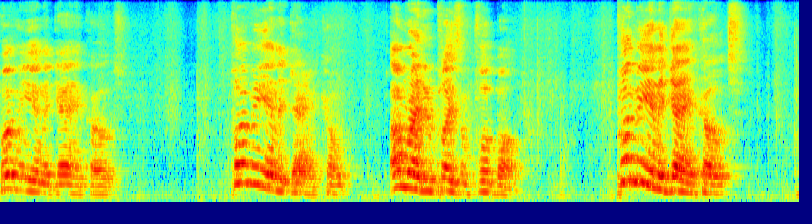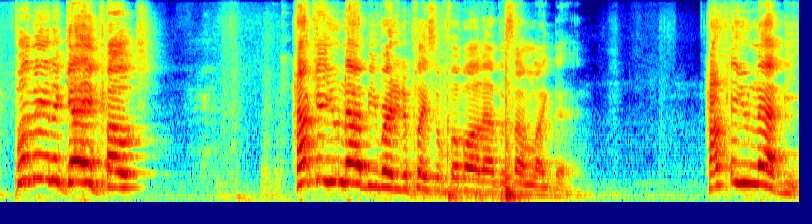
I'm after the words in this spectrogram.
Put me in the game, coach. Put me in the game, coach. I'm ready to play some football. Put me in the game, coach. Put me in the game, coach. How can you not be ready to play some football after something like that? How can you not be?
